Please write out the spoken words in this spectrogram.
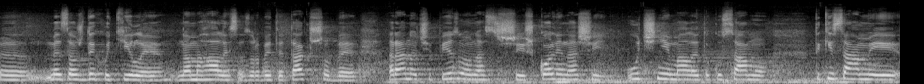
Е, Ми завжди хотіли, намагалися зробити так, щоб рано чи пізно в нашій школі наші учні мали таку саму. Такі самі е,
